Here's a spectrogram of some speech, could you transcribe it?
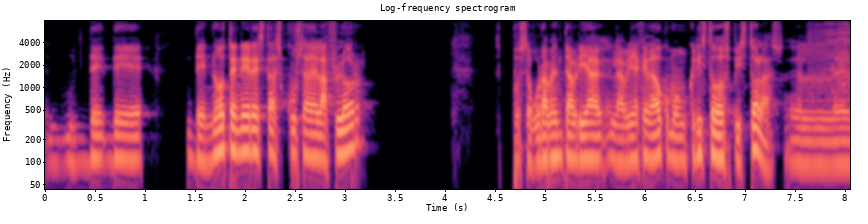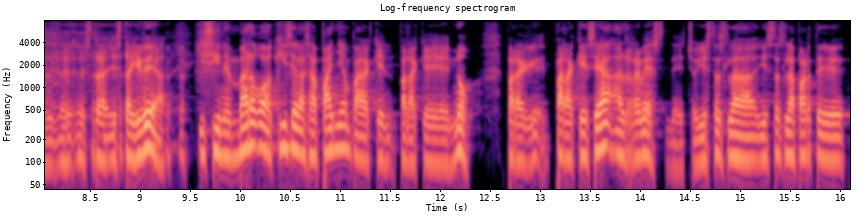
De, de- de no tener esta excusa de la flor, pues seguramente habría, le habría quedado como un Cristo dos pistolas el- el- esta, esta idea. Y sin embargo, aquí se las apañan para que, para que no, para que, para que sea al revés, de hecho. Y esta, es la, y esta es la parte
